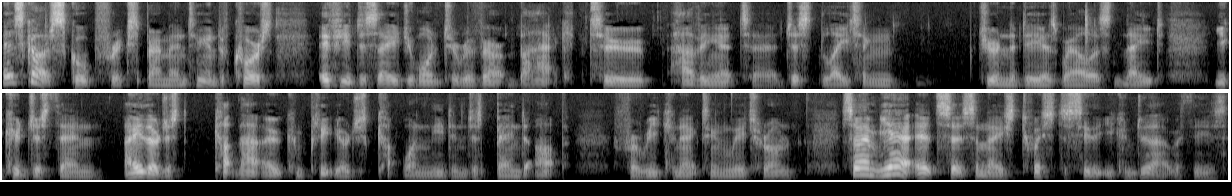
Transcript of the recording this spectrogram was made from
it's got scope for experimenting, and of course, if you decide you want to revert back to having it uh, just lighting during the day as well as night, you could just then either just cut that out completely or just cut one lead and just bend it up for reconnecting later on. So um, yeah, it's it's a nice twist to see that you can do that with these.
